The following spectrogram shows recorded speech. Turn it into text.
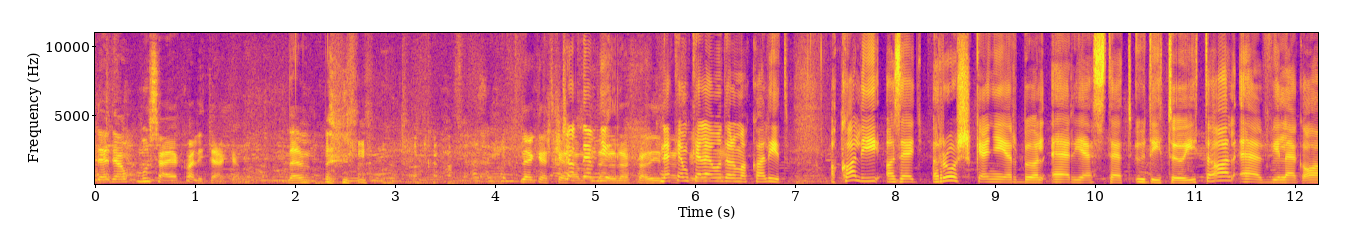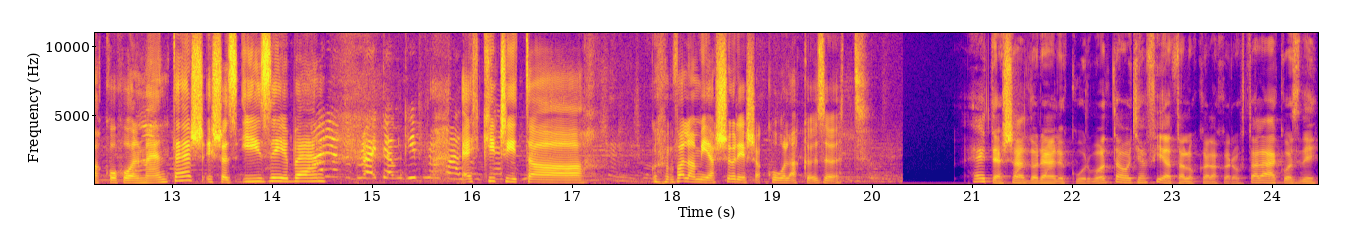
De, de a muszáj a kalit el kell Nem. Neked kell Csak nem, a kalit. Nekem kell elmondanom a kalit. A kali az egy roskenyérből erjesztett üdítőital, elvileg alkoholmentes, és az ízében egy kicsit a valami a sör és a kóla között. Helyter Sándor elnök úr mondta, hogy ha fiatalokkal akarok találkozni,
